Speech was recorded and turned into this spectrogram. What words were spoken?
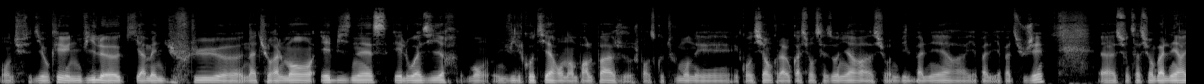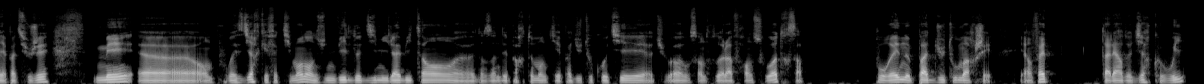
bon, tu te dis, ok, une ville euh, qui amène du flux euh, naturellement et business et loisirs. Bon, une ville côtière, on n'en parle pas. Je, pense que tout le monde est, conscient que la location saisonnière euh, sur une ville balnéaire, il n'y a pas, y a pas de sujet. sur une station balnéaire, il n'y a pas de sujet. Mais on pourrait se dire qu'effectivement, dans une ville de 10 000 habitants, dans un département qui est pas du tout côtier, tu vois, au centre de la France ou autre, ça pourrait ne pas du tout marcher. Et en fait, tu as l'air de dire que oui,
